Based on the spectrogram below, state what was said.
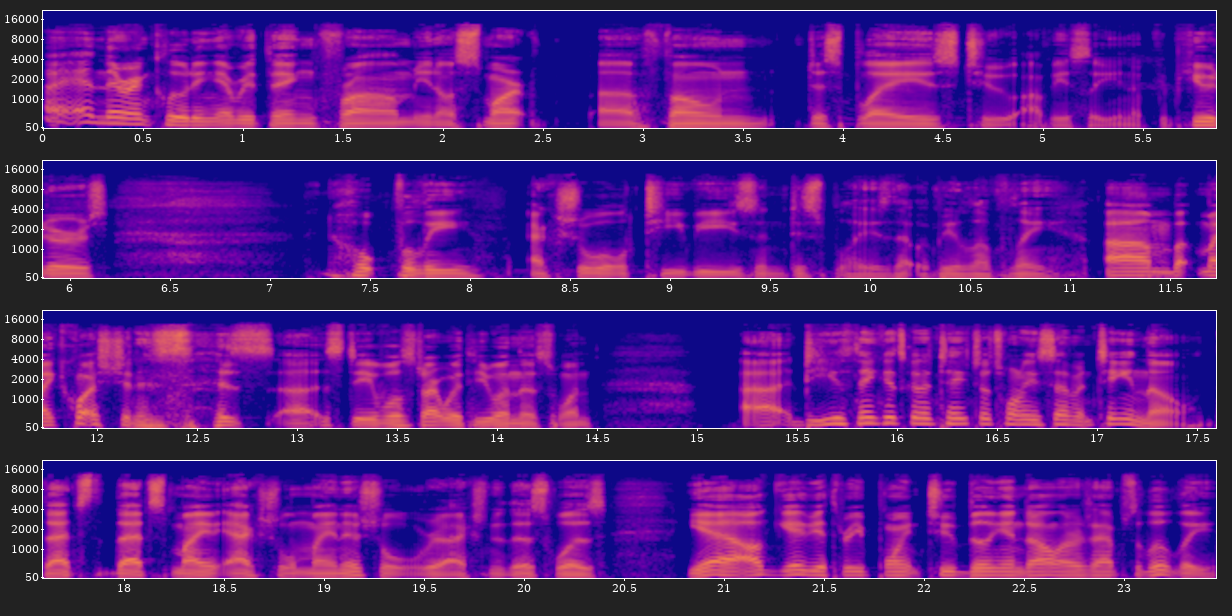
and they're including everything from you know smart uh, phone displays to obviously you know computers, hopefully actual TVs and displays. That would be lovely. Um, but my question is, is uh, Steve, we'll start with you on this one. Uh, do you think it's going to take till 2017 though? That's that's my actual my initial reaction to this was, yeah, I'll give you 3.2 billion dollars. Absolutely.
